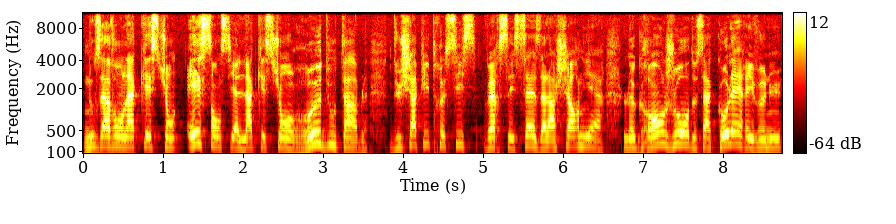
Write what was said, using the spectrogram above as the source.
nous avons la question essentielle, la question redoutable du chapitre 6, verset 16 à la charnière. Le grand jour de sa colère est venu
